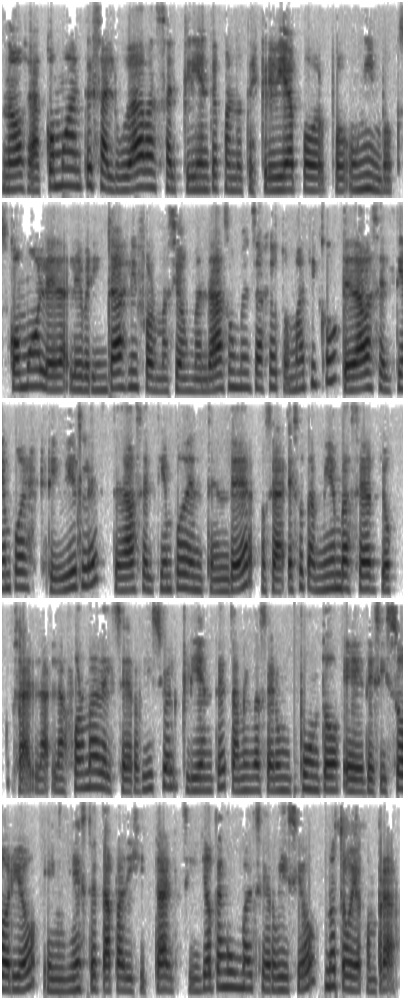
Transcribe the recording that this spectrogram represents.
no? O sea, ¿cómo antes saludabas al cliente cuando te escribía por, un inbox? ¿Cómo le, le brindabas la información? ¿Mandabas un mensaje automático? ¿Te dabas el tiempo de escribirles? ¿Te dabas el tiempo de entender? O sea, eso también va a ser, yo, o sea, la, forma del servicio al cliente también va a ser un punto eh, decisorio en esta etapa digital. Si yo tengo un mal servicio, no te voy a comprar.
